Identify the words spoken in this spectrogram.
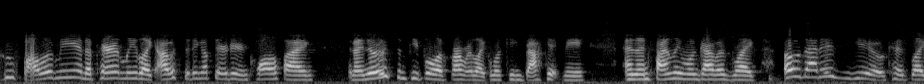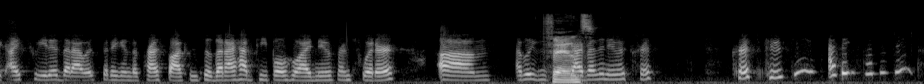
who followed me, and apparently, like I was sitting up there during qualifying, and I noticed some people up front were like looking back at me, And then finally, one guy was like, "Oh, that is you," because like I tweeted that I was sitting in the press box, and so then I had people who I knew from Twitter. Um, I believe this Fans. guy by the name of Chris Chris Kuski, I think that's his name.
